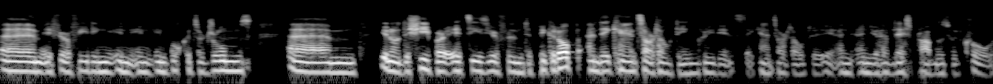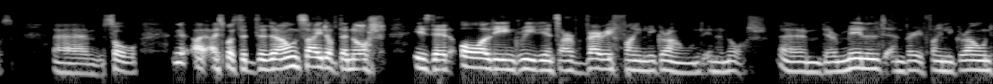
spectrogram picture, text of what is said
um, if you're feeding in, in, in buckets or drums. Um, you know, the sheep are, it's easier for them to pick it up and they can't sort out the ingredients. They can't sort out, and, and you have less problems with crows. Um, so I, I suppose the, the, downside of the nut is that all the ingredients are very finely ground in a nut. Um, they're milled and very finely ground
